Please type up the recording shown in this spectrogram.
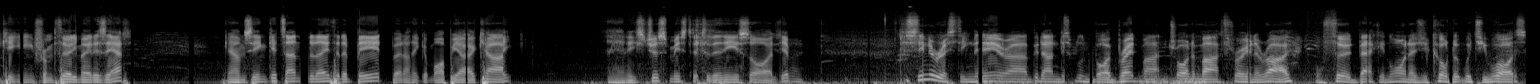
Kicking from 30 metres out. Comes in, gets underneath it a bit, but I think it might be okay. And he's just missed it to the near side. Yep. Just interesting there, uh, a bit undisciplined by Brad Martin trying to mark three in a row, or third back in line as you called it, which he was.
